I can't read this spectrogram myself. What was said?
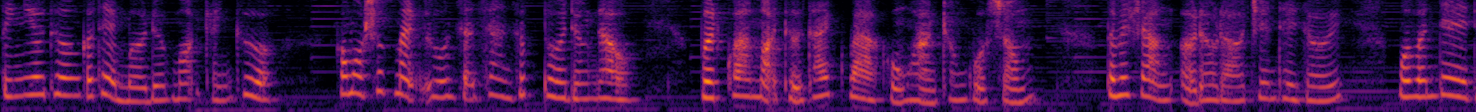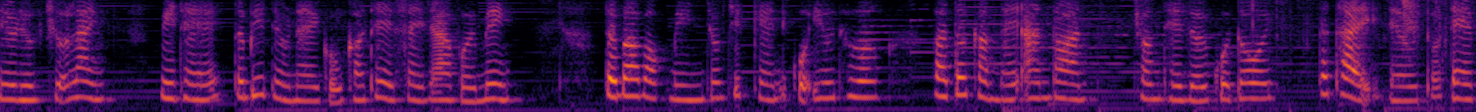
tình yêu thương có thể mở được mọi cánh cửa. Có một sức mạnh luôn sẵn sàng giúp tôi đương đầu, vượt qua mọi thử thách và khủng hoảng trong cuộc sống. Tôi biết rằng ở đâu đó trên thế giới, mỗi vấn đề đều được chữa lành. Vì thế, tôi biết điều này cũng có thể xảy ra với mình. Tôi bao bọc mình trong chiếc kén của yêu thương và tôi cảm thấy an toàn trong thế giới của tôi. Tất thảy đều tốt đẹp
